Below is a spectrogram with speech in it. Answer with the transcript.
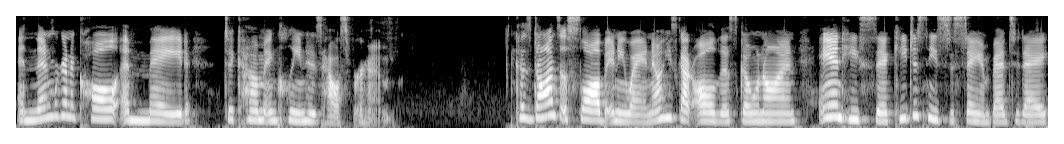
and then we're going to call a maid to come and clean his house for him. Because Don's a slob anyway, and now he's got all this going on, and he's sick. He just needs to stay in bed today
